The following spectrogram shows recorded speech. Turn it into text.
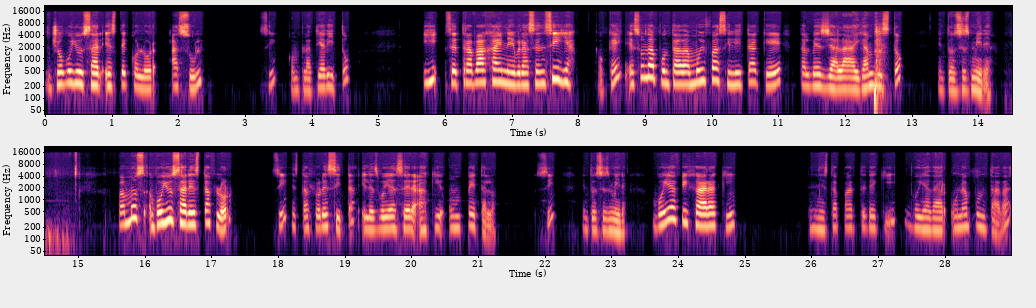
yo voy a usar este color azul, ¿sí? Con plateadito. Y se trabaja en hebra sencilla, ¿ok? Es una puntada muy facilita que tal vez ya la hayan visto. Entonces, miren, Vamos, voy a usar esta flor, ¿sí? Esta florecita y les voy a hacer aquí un pétalo, ¿sí? Entonces, mira, voy a fijar aquí, en esta parte de aquí, voy a dar una puntada.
